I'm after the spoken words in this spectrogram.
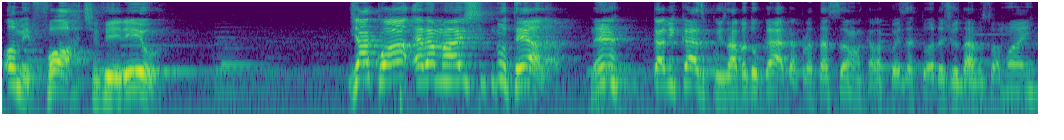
homem forte, viril. Jacó era mais Nutella, né? Ficava em casa, cuidava do gado, da plantação, aquela coisa toda, ajudava sua mãe.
